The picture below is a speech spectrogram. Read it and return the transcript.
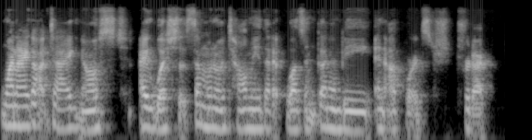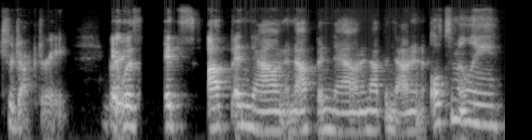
when I got diagnosed, I wish that someone would tell me that it wasn't going to be an upwards tra- trajectory. Right. It was, it's up and down and up and down and up and down. And ultimately,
